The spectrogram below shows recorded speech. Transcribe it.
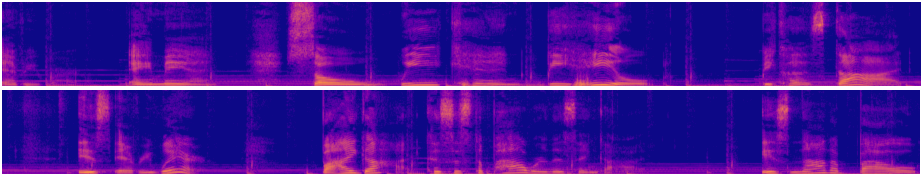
everywhere. Amen. So we can be healed because God is everywhere by God because it's the power that's in God. It's not about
